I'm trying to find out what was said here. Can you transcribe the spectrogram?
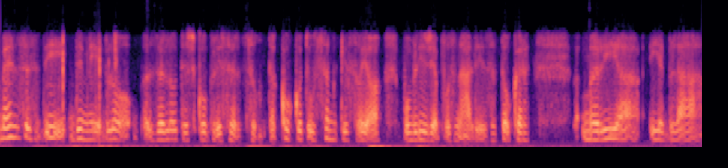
Meni se zdi, da mi je bilo zelo težko pri srcu, tako kot vsem, ki so jo pobliže poznali, zato ker Marija je bila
